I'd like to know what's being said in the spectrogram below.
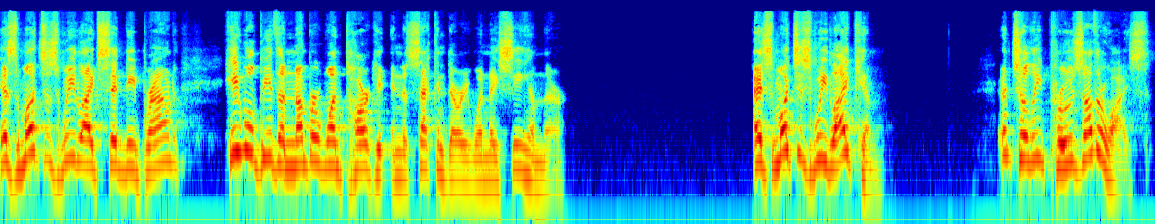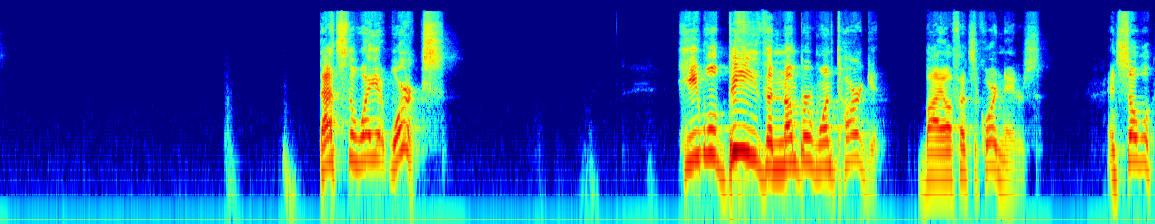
as much as we like Sydney Brown, he will be the number one target in the secondary when they see him there. As much as we like him, until he proves otherwise. That's the way it works. He will be the number one target by offensive coordinators. And so,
